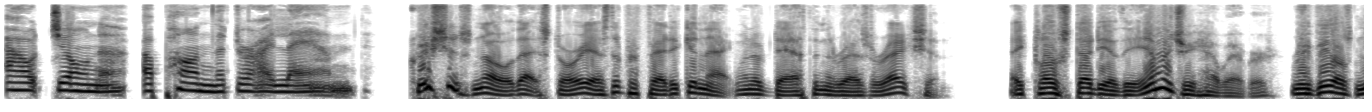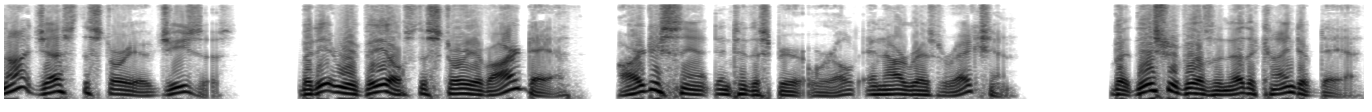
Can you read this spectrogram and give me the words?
out Jonah upon the dry land. Christians know that story as the prophetic enactment of death and the resurrection. A close study of the imagery, however, reveals not just the story of Jesus, but it reveals the story of our death, our descent into the spirit world, and our resurrection. But this reveals another kind of death,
